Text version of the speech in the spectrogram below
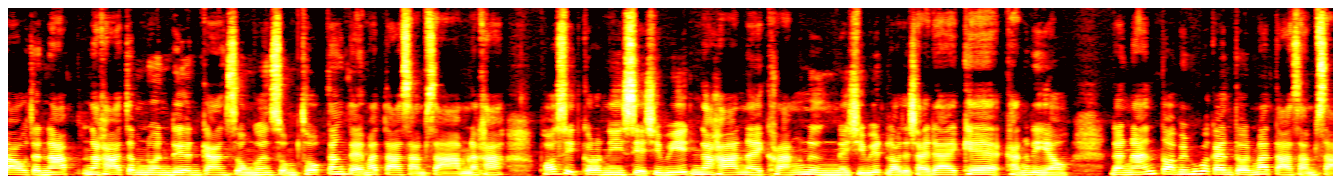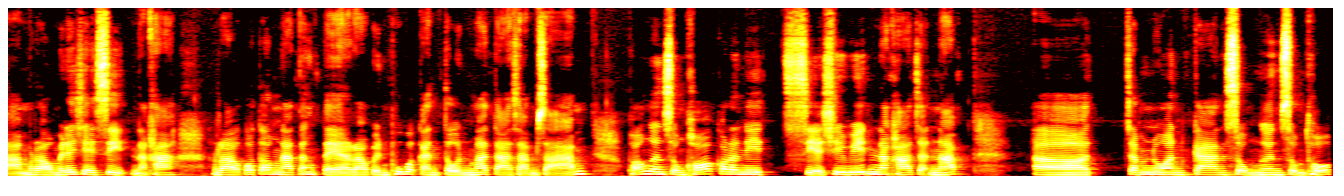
เราจะนับนะคะจำนวนเดือนการส่งเงินสมทบตั้งแต่มาตรา 33 นะคะ เพราะสิทธิกรณีเสียชีวิตนะคะ ในครั้งหนึ่งในชีวิตเราจะใช้ได้แค่ครั้งเดียว ดังนั้นตอนเป็นผู้ประกันตนมาตรา 33 เราไม่ได้ใช้สิทธิ์นะคะ เราก็ต้องนับตั้งแต่เราเป็นผู้ประกันตนมาตรา 33 เพราะเงินสงเคราะห์กรณีเสียชีวิตนะคะจะนับ จำนวนการส่งเงินสมทบ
